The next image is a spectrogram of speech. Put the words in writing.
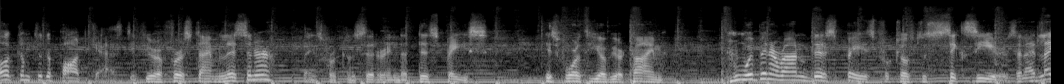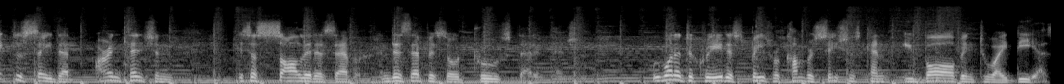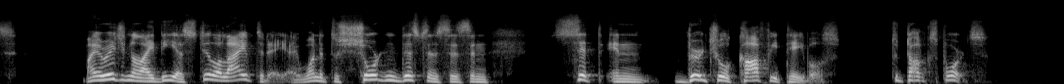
welcome to the podcast. If you're a first time listener, thanks for considering that this space is worthy of your time. We've been around this space for close to six years, and I'd like to say that our intention is as solid as ever, and this episode proves that intention. We wanted to create a space where conversations can evolve into ideas. My original idea is still alive today. I wanted to shorten distances and sit in virtual coffee tables to talk sports.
